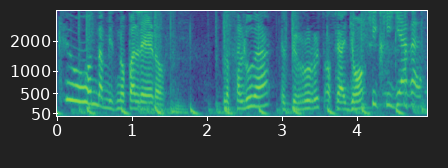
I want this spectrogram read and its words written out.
¿Qué onda, mis nopaleros? Los saluda el Pirurris, o sea, yo. Chiquilladas.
